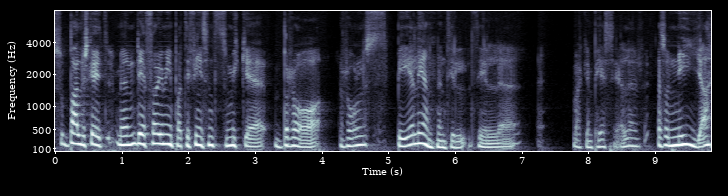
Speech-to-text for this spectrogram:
så Baldur's Gate, men det för ju mig in på att det finns inte så mycket bra rollspel egentligen till, till eh, varken PC eller alltså nya.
